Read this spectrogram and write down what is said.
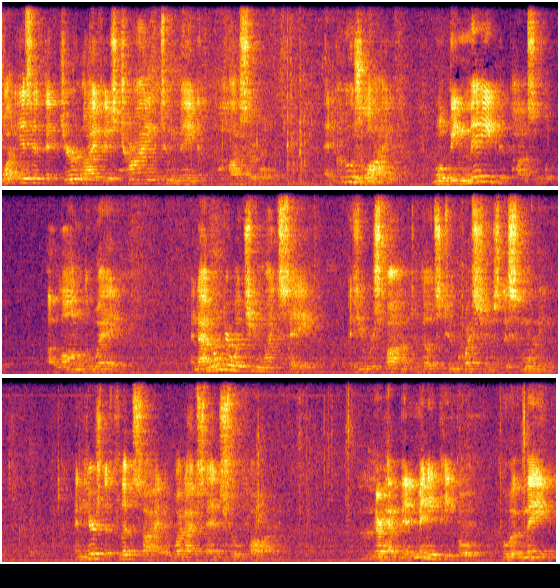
what is it that your life is trying to make possible? And whose life will be made possible along the way? And I wonder what you might say as you respond to those two questions this morning. And here's the flip side of what I've said so far. There have been many people who have made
